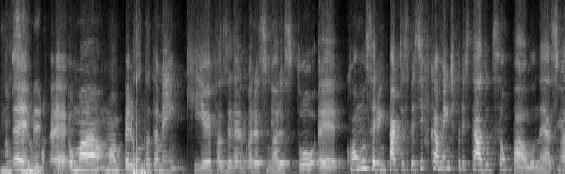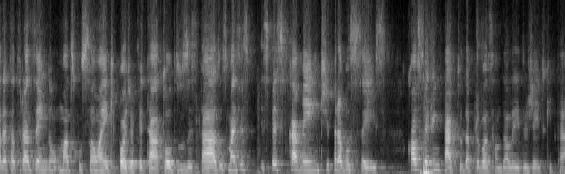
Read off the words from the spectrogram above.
Não é, sei mesmo. É, uma, uma pergunta também que eu ia fazer agora, a senhora estou, é como seria o impacto especificamente para o estado de São Paulo, né? A senhora está trazendo uma discussão aí que pode afetar todos os estados, mas es especificamente para vocês. Qual seria o impacto da aprovação da lei do jeito que está?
